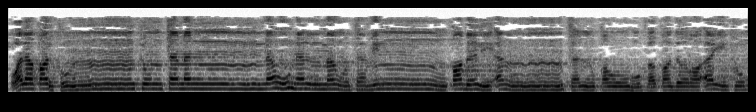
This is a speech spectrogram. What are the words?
ولقد كنتم تمنون الموت من قبل أن تلقوه فقد رأيتموه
